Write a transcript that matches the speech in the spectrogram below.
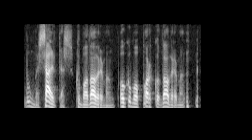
unhas saltas como o Doberman ou como o porco Doberman.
